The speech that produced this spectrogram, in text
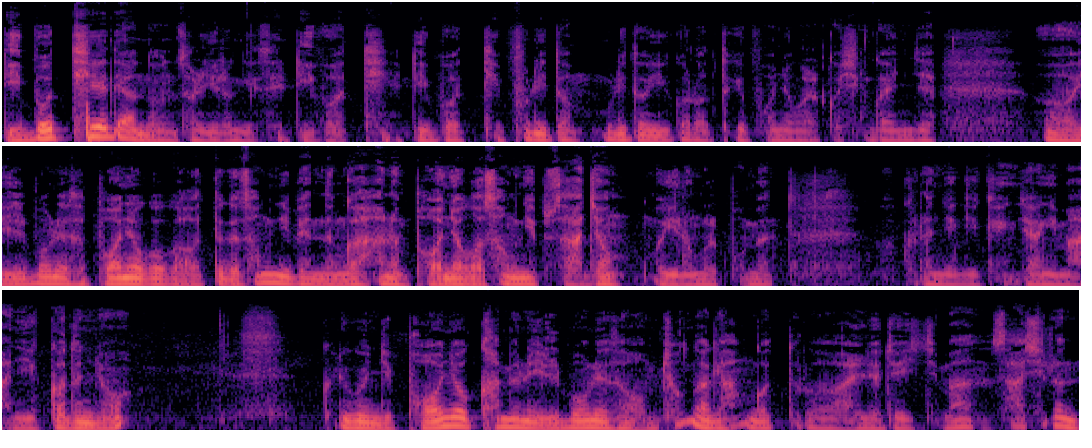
liberty에 대한 논설 이런 게 있어요. liberty, liberty, freedom. 우리도 이걸 어떻게 번역할 것인가 이제 어, 일본에서 번역어가 어떻게 성립했는가 하는 번역어 성립 사정 뭐 이런 걸 보면 그런 얘기 굉장히 많이 있거든요. 그리고 이제 번역하면 일본에서 엄청나게 한 것으로 알려져 있지만 사실은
